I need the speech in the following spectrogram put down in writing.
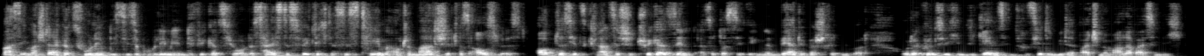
Was immer stärker zunimmt, ist diese Problemidentifikation. Das heißt, dass wirklich das System automatisch etwas auslöst. Ob das jetzt klassische Trigger sind, also dass irgendein Wert überschritten wird, oder künstliche Intelligenz interessiert den Mitarbeiter normalerweise nicht.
